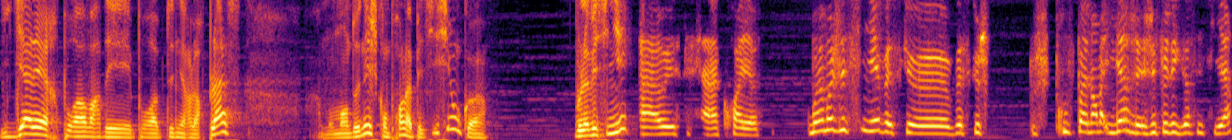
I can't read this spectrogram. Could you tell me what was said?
ils galèrent pour avoir des, pour obtenir leur place. À un moment donné, je comprends la pétition, quoi. Vous l'avez signé? Ah oui, c'est incroyable. Ouais, moi je l'ai signé parce que parce que je, trouve pas normal. Hier, j'ai fait l'exercice hier.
